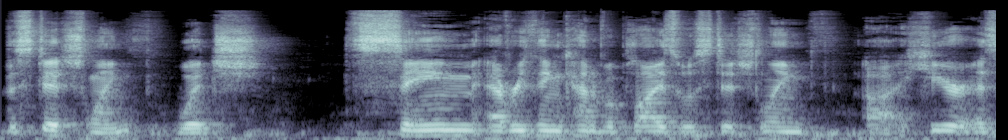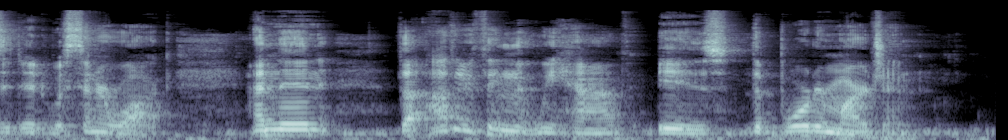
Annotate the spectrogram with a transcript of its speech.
the stitch length, which same everything kind of applies with stitch length uh, here as it did with center walk. And then the other thing that we have is the border margin.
